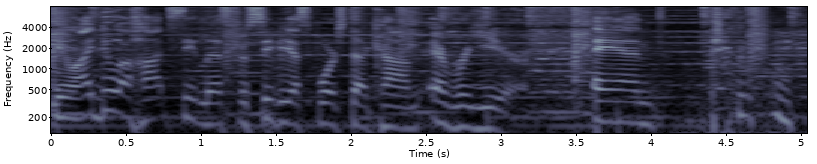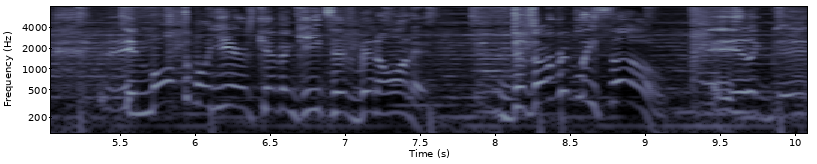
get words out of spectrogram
you know, I do a hot seat list for CBSSports.com every year. And in multiple years, Kevin Keatts has been on it. Deservedly so. Eh, like, eh,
